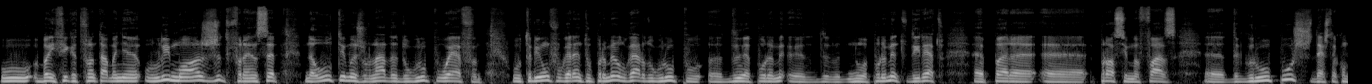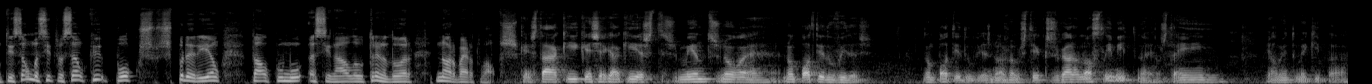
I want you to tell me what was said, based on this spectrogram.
o Benfica defronta amanhã o Limoges de França na última jornada do Grupo F. O triunfo garante o primeiro lugar do grupo eh, de eh, de, no apuramento direto eh, para a próxima fase de grupos desta competição, uma situação que poucos esperariam, tal como assinala o treinador Norberto Alves. Quem está aqui, quem chega aqui a estes momentos, não, é, não pode ter dúvidas. Não pode ter dúvidas. Nós vamos ter que jogar ao nosso limite. É? Eles têm realmente uma equipa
